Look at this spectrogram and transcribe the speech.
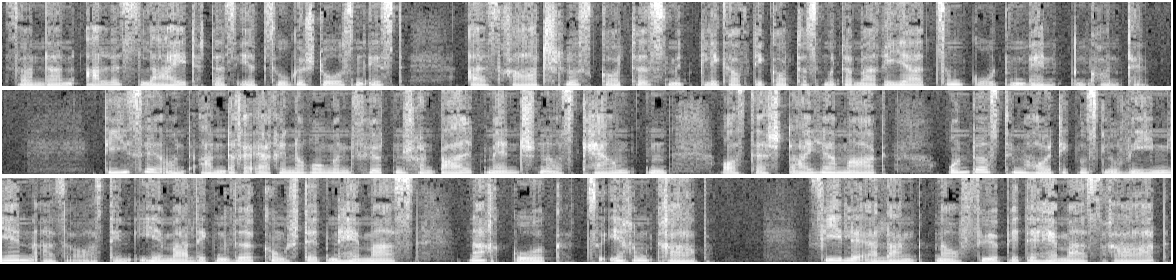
sondern alles Leid, das ihr zugestoßen ist, als Ratschluss Gottes mit Blick auf die Gottesmutter Maria zum Guten wenden konnte. Diese und andere Erinnerungen führten schon bald Menschen aus Kärnten, aus der Steiermark und aus dem heutigen Slowenien, also aus den ehemaligen Wirkungsstätten Hemmers, nach Gurk zu ihrem Grab. Viele erlangten auf Fürbitte Hemmers Rat,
